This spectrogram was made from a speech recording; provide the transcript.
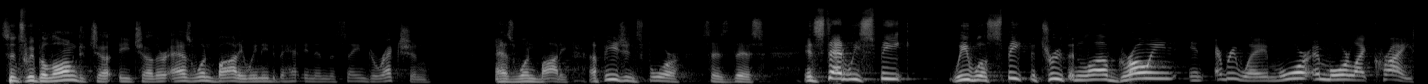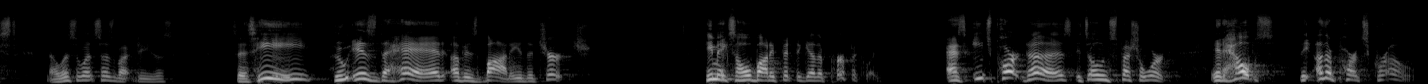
Since we belong to each other as one body, we need to be heading in the same direction as one body. Ephesians 4 says this Instead, we speak, we will speak the truth in love, growing in every way more and more like Christ. Now, listen to what it says about Jesus. It says, He who is the head of his body, the church he makes the whole body fit together perfectly. As each part does its own special work, it helps the other parts grow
